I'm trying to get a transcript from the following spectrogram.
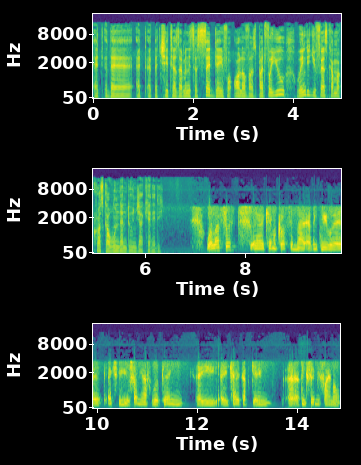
at the at, at the Cheetahs. I mean, it's a sad day for all of us. But for you, when did you first come across Kaunda Ntunja, Kennedy? Well, I first uh, came across him. I, I think we were actually, funny enough, we were playing a a Currie Cup game. Uh, I think semi-final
